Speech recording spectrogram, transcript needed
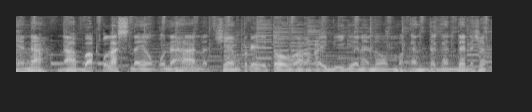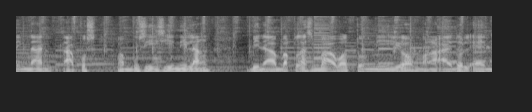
ayan na nabaklas na yung unahan. At syempre ito mga kaibigan ano maganda-ganda na siya tingnan. Tapos mabusisi nilang binabaklas bawat tornilyo mga idol and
